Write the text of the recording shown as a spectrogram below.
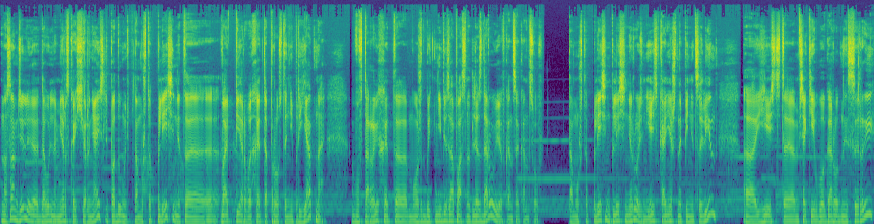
На самом деле довольно мерзкая херня, если подумать, потому что плесень это, во-первых, это просто неприятно, во-вторых, это может быть небезопасно для здоровья в конце концов. Потому что плесень, плесень и рознь. Есть, конечно, пенициллин, э, есть всякие благородные сыры,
